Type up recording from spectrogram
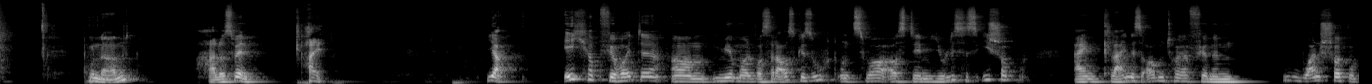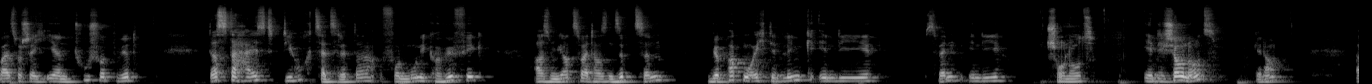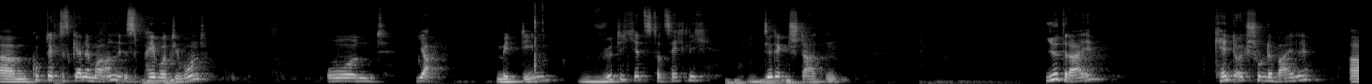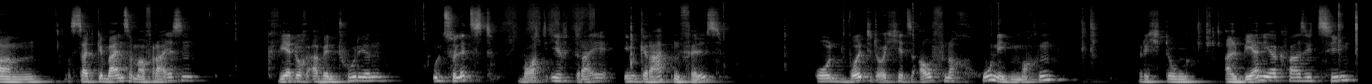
Guten Abend. Hallo Sven. Hi. Ja, ich habe für heute ähm, mir mal was rausgesucht und zwar aus dem Ulysses eShop ein kleines Abenteuer für einen One-Shot, wobei es wahrscheinlich eher ein Two-Shot wird. Das da heißt Die Hochzeitsretter von Monika Höfig aus dem Jahr 2017. Wir packen euch den Link in die, Sven, in die Show Notes. In die Show Notes, genau. Ähm, guckt euch das gerne mal an, ist Pay What You Want. Und ja, mit dem würde ich jetzt tatsächlich direkt starten. Ihr drei kennt euch schon eine Weile, ähm, seid gemeinsam auf Reisen, quer durch Aventurien und zuletzt wart ihr drei in Gratenfels und wolltet euch jetzt auf nach Honigen machen, Richtung Albernia quasi ziehen.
